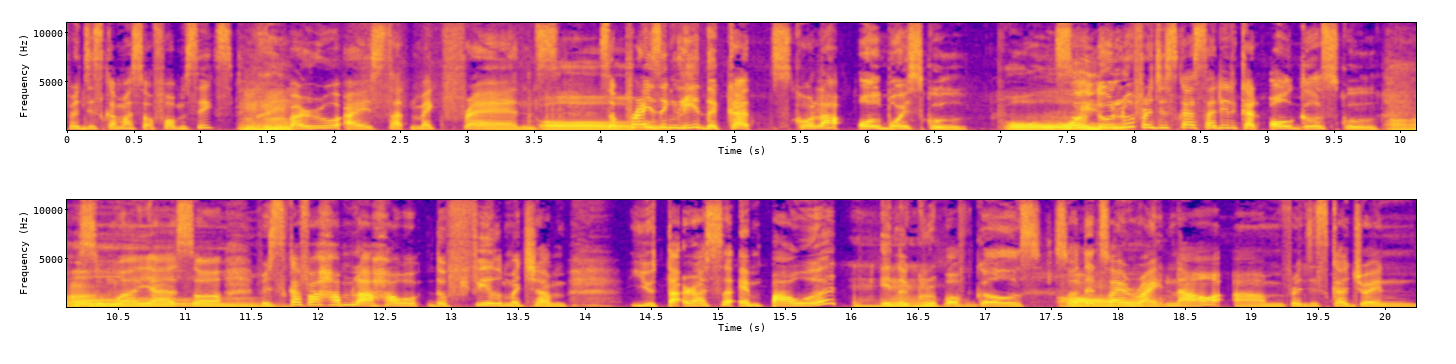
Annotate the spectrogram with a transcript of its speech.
Francisca masuk form 6 Baru I start make friends. Oh. Surprisingly Dekat sekolah all boys school Oh So dulu Francisca study dekat all girls school. Semua ya. So Francisca faham lah how the feel macam you tak rasa empowered in a group of girls. So that's why right now um Francisca join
